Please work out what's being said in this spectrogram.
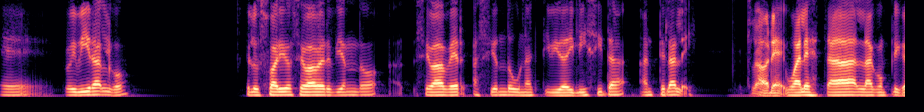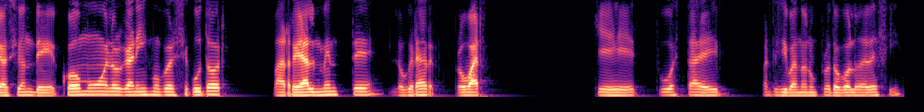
eh, prohibir algo, el usuario se va a ver viendo, se va a ver haciendo una actividad ilícita ante la ley. Ahora, igual está la complicación de cómo el organismo persecutor va a realmente lograr probar que tú estás participando en un protocolo de DeFi,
